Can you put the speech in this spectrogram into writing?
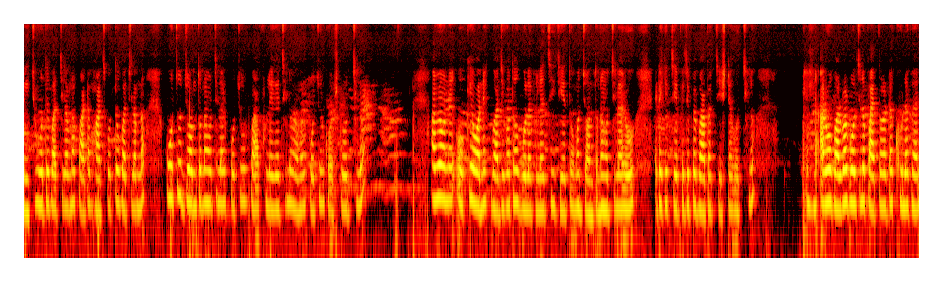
নিচু হতে পারছিলাম না, পাটা ভাঁজ করতেও পারছিলাম না। প্রচুর যন্ত্রণা হচ্ছিল আর প্রচুর পা ফুলে গেছিল, আমার প্রচুর কষ্ট হচ্ছিল। আমি অনেক, ওকে অনেক বাজে কথাও বলে ফেলেছি, যেহেতু আমার যন্ত্রণা হচ্ছিল আর ও এটাকে চেপে চেপে বাঁধার চেষ্টা করছিল। আর ও বারবার বলছিল পায়ের তলাটা খুলে ফেল,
